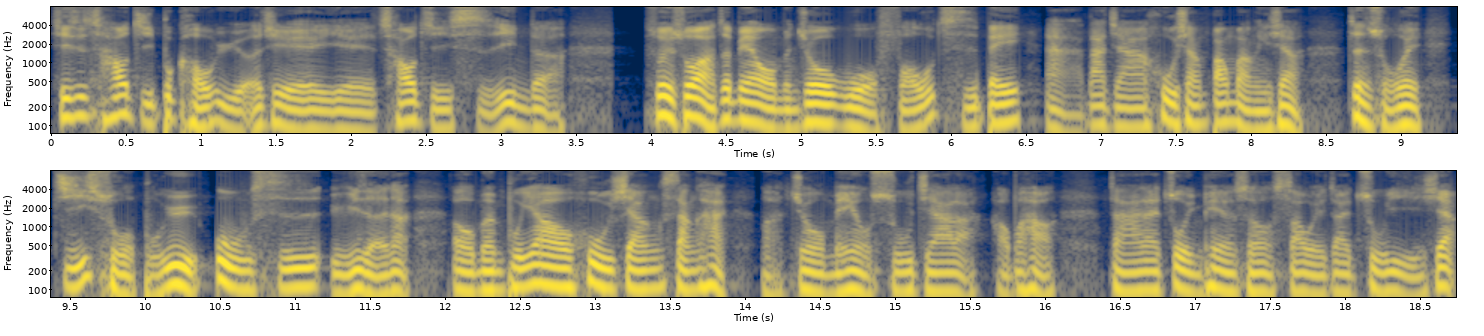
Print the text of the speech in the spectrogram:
其实超级不口语，而且也超级死硬的。所以说啊，这边我们就我佛慈悲啊，大家互相帮忙一下。正所谓己所不欲，勿施于人啊！我们不要互相伤害啊，就没有输家了，好不好？大家在做影片的时候，稍微再注意一下。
